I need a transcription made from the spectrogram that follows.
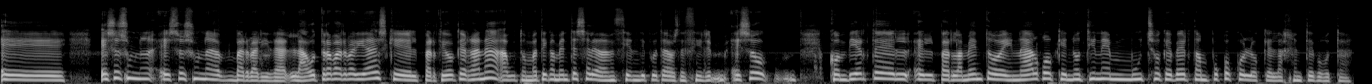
Eh, eso, es una, eso es una barbaridad. La otra barbaridad es que el partido que gana automáticamente se le dan 100 diputados. Es decir, eso convierte el, el Parlamento en algo que no tiene mucho que ver tampoco con lo que la gente vota.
